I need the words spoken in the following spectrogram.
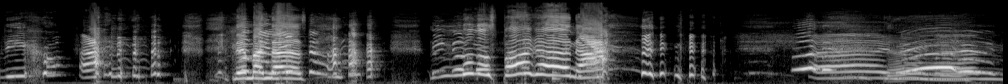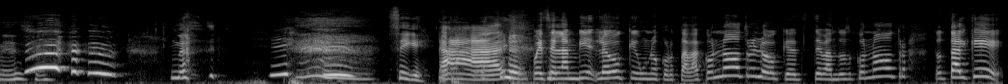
Dijo. Demandadas. No nos pagan. Ay, no Ay. Pues el ambiente, luego que uno cortaba con otro, y luego que este bando con otro. Total que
